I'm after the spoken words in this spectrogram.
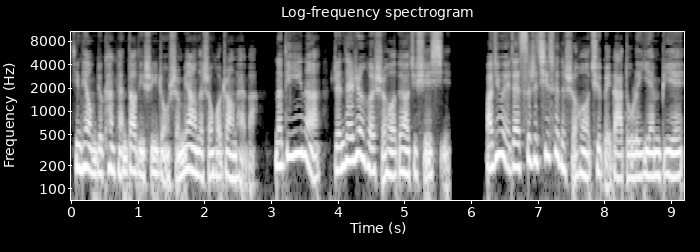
今天我们就看看到底是一种什么样的生活状态吧。那第一呢，人在任何时候都要去学习。马俊伟在四十七岁的时候去北大读了 EMBA，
